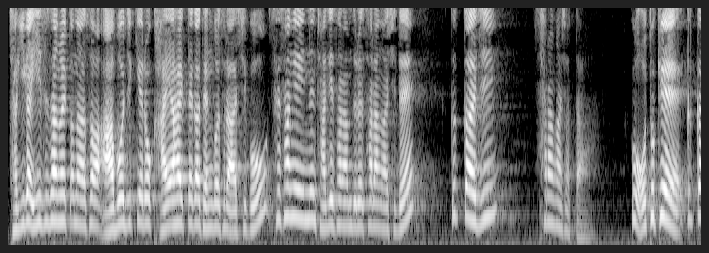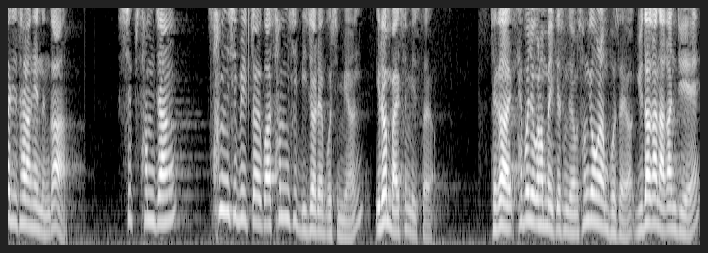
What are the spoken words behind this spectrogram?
자기가 이 세상을 떠나서 아버지께로 가야 할 때가 된 것을 아시고 세상에 있는 자기 사람들을 사랑하시되 끝까지 사랑하셨다. 그럼 어떻게 끝까지 사랑했는가? 13장 31절과 32절에 보시면 이런 말씀이 있어요. 제가 세 번역을 한번 읽겠습니다. 여러분 성경을 한번 보세요. 유다가 나간 뒤에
